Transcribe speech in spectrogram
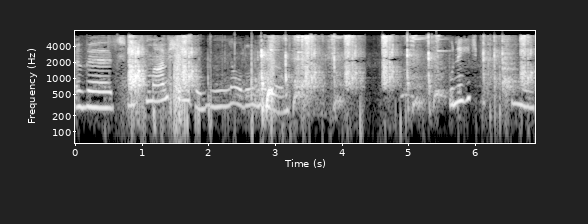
Evet. Şimdi mavi şey yapalım. Ne olduğunu bilmiyorum. Bu ne hiç bilmiyorum.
